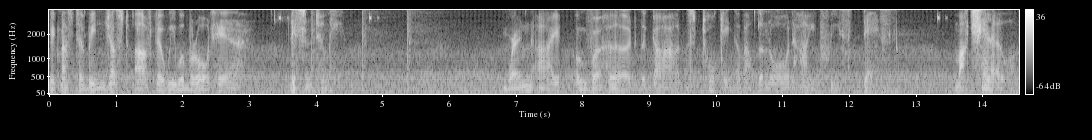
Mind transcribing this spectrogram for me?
It must have been just after we were brought here. Listen to me. When I overheard the guards talking about the Lord High Priest's death, Marcello,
